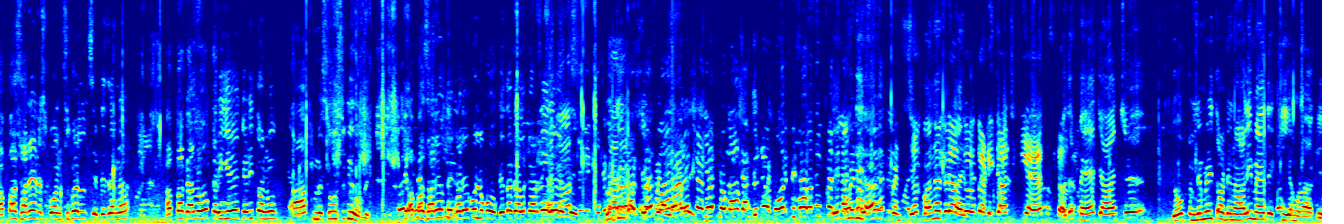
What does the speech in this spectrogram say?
ਆਪਾਂ ਸਾਰੇ ਰਿਸਪੌਂਸਿਬਲ ਸਿਟੀਜ਼ਨ ਆ। ਆਪਾਂ ਗੱਲ ਉਹ ਕਰੀਏ ਜਿਹੜੀ ਤੁਹਾਨੂੰ ਆਪ ਮਹਿਸੂਸ ਵੀ ਹੋਵੇ। ਆਪਾਂ ਸਾਰੇ ਉੱਥੇ ਖੜੇ ਕੋਈ ਲੁਕੋ ਕੇ ਤਾਂ ਗੱਲ ਕਰ ਨਹੀਂ ਰਹੇ ਦੂਜੀ ਗੱਲ ਇੱਕ ਮਿੰਟ ਯਾਰ ਇੱਕ ਮਿੰਟ ਯਾਰ ਇੱਕ ਮਿੰਟ ਐਟ ਟਾਈਮ ਤੁਹਾਡੀ ਜਾਂਚ ਕੀ ਆਇਆ ਤੁਸੀਂ ਉਹਦਾ ਮੈਂ ਜਾਂਚ ਜੋ ਪ੍ਰੀਲਿਮਿਨਰੀ ਤੁਹਾਡੇ ਨਾਲ ਹੀ ਮੈਂ ਦੇਖੀ ਹੈ ਹੁਣ ਆ ਕੇ।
